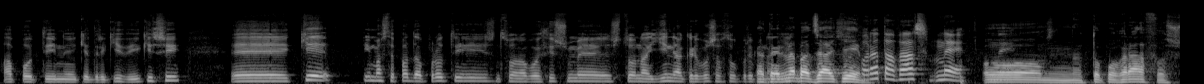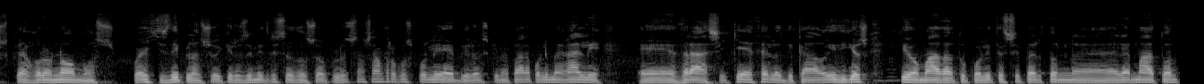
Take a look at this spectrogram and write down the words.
από την ε, κεντρική διοίκηση ε, και είμαστε πάντα πρώτοι στο να βοηθήσουμε στο να γίνει ακριβώς αυτό που πρέπει να Κατερίνα γίνει. Μπατζάκη, Αφορά τα δάση, ναι. ο ναι. μ, τοπογράφος και αγρονόμος που έχεις δίπλα σου, ο κύριος Δημήτρης Θεοδοσόπουλος, είναι ένας άνθρωπος πολύ έμπειρος και με πάρα πολύ μεγάλη ε, δράση και εθελοντικά ο ίδιος και η ομάδα του πολίτες υπέρ των ε, ρεμάτων.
